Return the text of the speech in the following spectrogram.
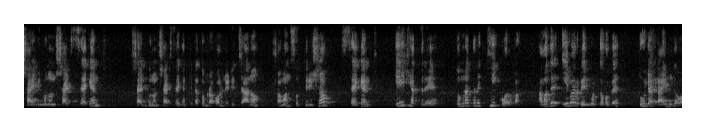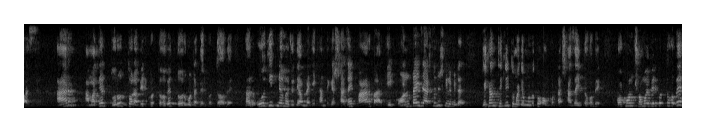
ষাট গুণন ষাট সেকেন্ড, ষাট গুণন ষাট সেকেন্ড, এটা তোমরা অলরেডি জানো, সমান ছত্রিশশো সেকেন্ড। এই ক্ষেত্রে তোমরা তাহলে কি করবা? আমাদের এবার বের করতে হবে, দুইটা টাইম দেওয়া আছে। আর আমাদের দূরত্বটা বের করতে হবে, দৈর্ঘ্যটা বের করতে হবে। তাহলে ঐকিক নিয়মে যদি আমরা এখান থেকে সাজাই, বারবার এই ঘন্টায় যে আটচল্লিশ কিলোমিটার এখান থেকেই তোমাকে মূলত অঙ্কটা সাজাইতে হবে। কখন সময় বের করতে হবে?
